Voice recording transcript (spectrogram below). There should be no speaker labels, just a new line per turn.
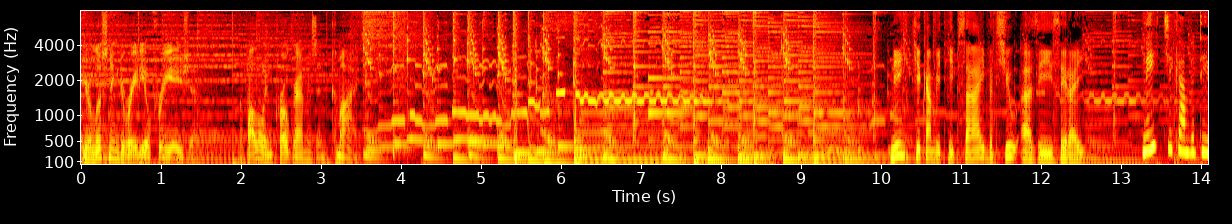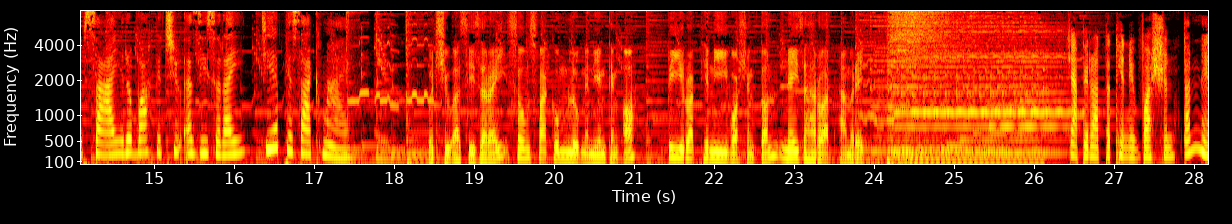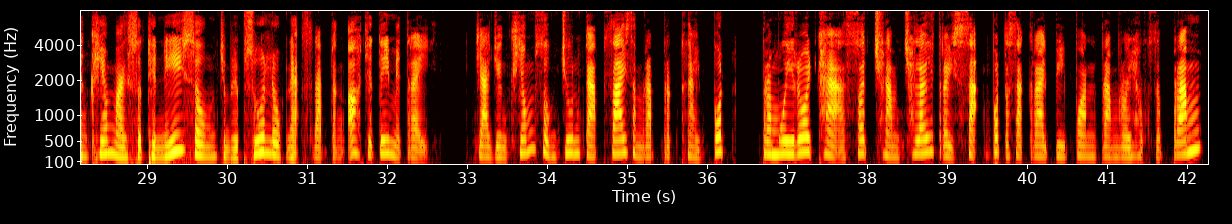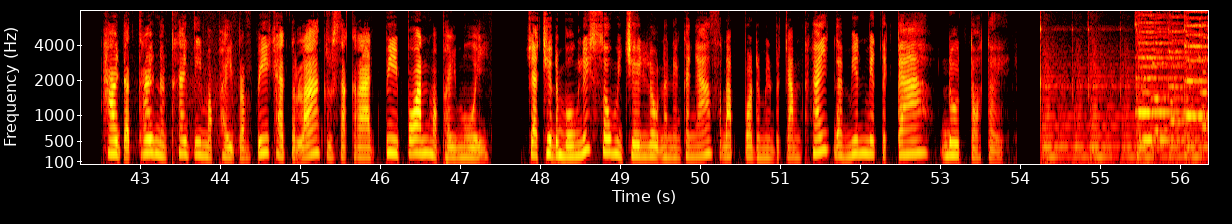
You're listening to Radio Free Asia. The following program is in Khmer.
នេះជាកម្មវិធីផ្សាយ Vuthu Azizi Serai
នេះជាកម្មវិធីផ្សាយរបស់ Vuthu Azizi Serai ជាភាសាខ្មែរ
Vuthu Azizi Serai សូមស្វាគមន៍លោកអ្នកនាងទាំងអស់ពីរដ្ឋធានី Washington នៃសហរដ្ឋអាមេរិក។
ចាប់ពីរដ្ឋធានី Washington នាងខ្ញុំម៉ៅសុធានីសូមជម្រាបសួរលោកអ្នកស្ដាប់ទាំងអស់ជាទីមេត្រីចាយើងខ្ញុំសូមជូនការផ្សាយសម្រាប់ព្រឹកថ្ងៃពុទ្ធ600ខែអាសត់ឆ្នាំឆ្លូវត្រីស័កពុទ្ធសករាជ2565ហើយដល់ត្រូវនៅថ្ងៃទី27ខែតុលាគ្រិស្តសករាជ2021ចាជាដំបូងនេះសូមអញ្ជើញលោកអ្នកនាងកញ្ញាស្ដាប់ព័ត៌មានប្រចាំថ្ងៃដែលមានមេត្តាដូចតទៅ thank you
